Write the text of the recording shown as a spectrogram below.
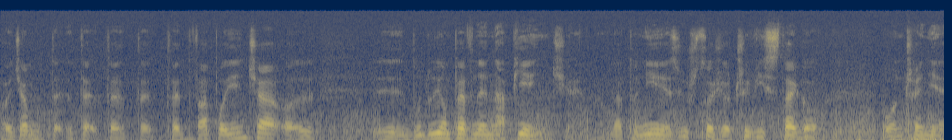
powiedziałbym, te, te, te, te, dwa pojęcia budują pewne napięcie. Prawda? To nie jest już coś oczywistego, łączenie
